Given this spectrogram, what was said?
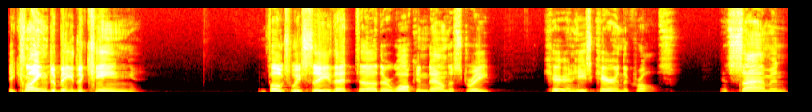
he claimed to be the king. And folks, we see that uh, they're walking down the street and he's carrying the cross. And Simon,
